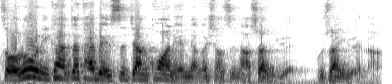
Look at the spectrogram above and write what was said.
走路你看在台北市这样跨年两个小时哪算远？不算远啊。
